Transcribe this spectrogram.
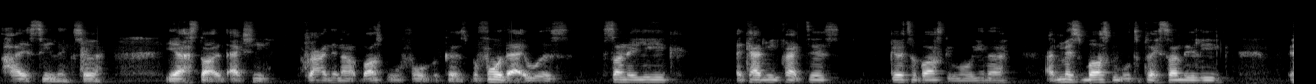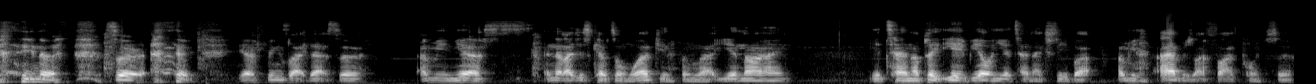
higher ceiling. So yeah, I started actually grinding out basketball for because before that it was Sunday league, academy practice, go to basketball. You know, I'd miss basketball to play Sunday league. you know, so yeah, things like that. So I mean, yes, and then I just kept on working from like year nine, year ten. I played EABL in year ten actually, but I mean, I averaged like five points, so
